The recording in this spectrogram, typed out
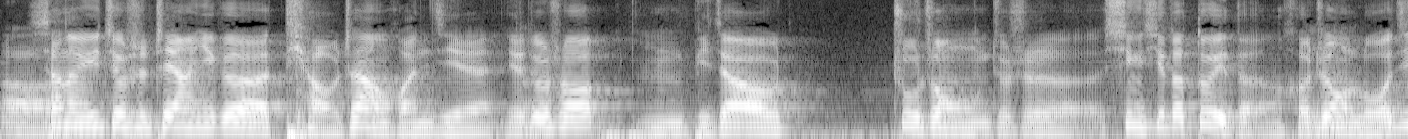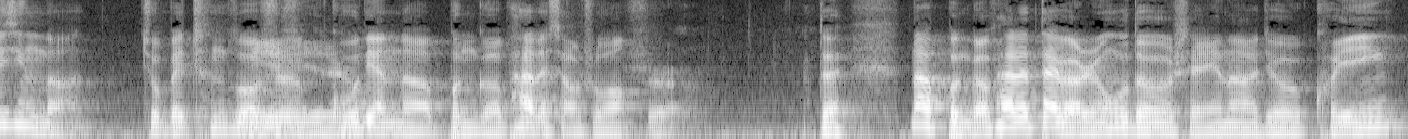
啊，相当于就是这样一个挑战环节，也就是说，嗯，比较注重就是信息的对等和这种逻辑性的，就被称作是古典的本格派的小说。是，对那本格派的代表人物都有谁呢？就奎因。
